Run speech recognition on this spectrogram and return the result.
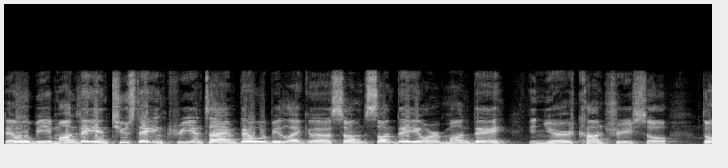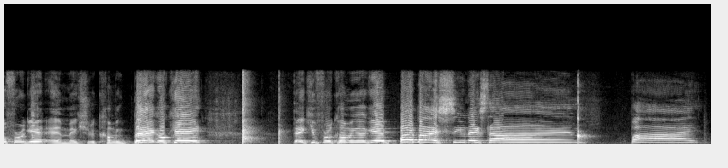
There will be Monday and Tuesday in Korean time. There will be like uh, some Sunday or Monday in your country. So don't forget and make sure you're coming back. Okay. Thank you for coming again. Bye bye. See you next time. Bye.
